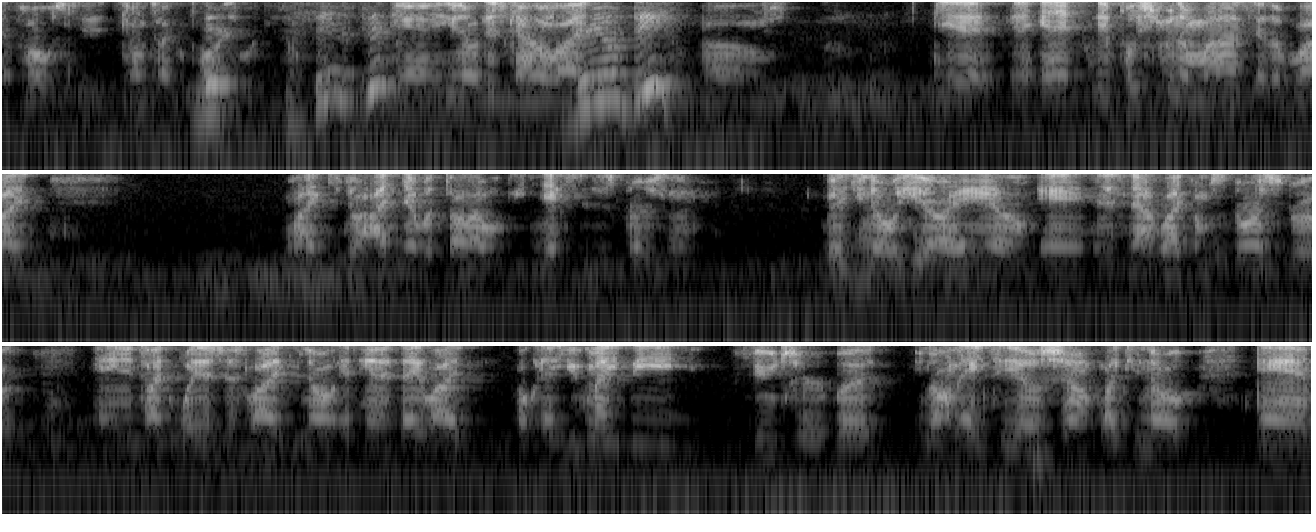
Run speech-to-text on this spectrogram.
have hosted some type of party with. I seen the picture. And you know, it's kind of like Real deal. um, yeah, and, and it, it puts you in the mindset of like, like you know, I never thought I would be next to this person, but you know, here I am, and, and it's not like I'm starstruck in any type of way. It's just like you know, at the end of the day, like, okay, you may be future, but you know, I'm ATL Shump, like you know, and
